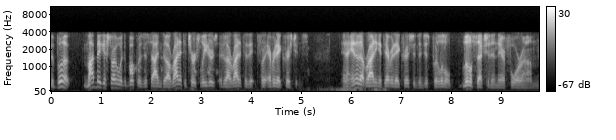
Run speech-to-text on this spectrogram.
the book. My biggest struggle with the book was deciding: do I write it to church leaders or do I write it to the, for everyday Christians? And I ended up writing it to everyday Christians and just put a little little section in there for um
